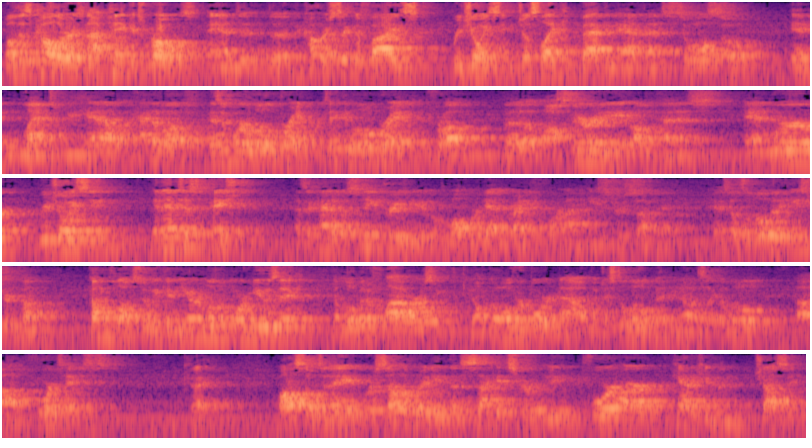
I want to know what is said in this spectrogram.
Well, this color is not pink, it's rose. And the, the color signifies rejoicing, just like back in Advent, so also in Lent. We have a kind of a, as it were, a little break. We're taking a little break from the austerity of penance, and we're rejoicing in anticipation as a kind of a sneak preview of what we're getting ready for on Easter Sunday. Okay, so it's a little bit of Easter come come close, so we can hear a little bit more music, a little bit of flowers. You don't go overboard now, but just a little bit. You know, it's like a little uh, foretaste. Okay. Also today, we're celebrating the second scrutiny for our catechumen, Chelsea.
